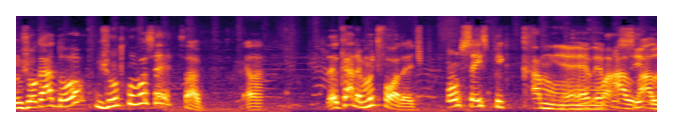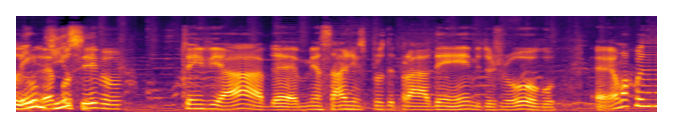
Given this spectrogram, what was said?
um jogador junto com você, sabe? Ela, cara, é muito foda. é, tipo, não sei explicar É, é ma- possível, além é disso. possível você enviar é, mensagens pro, pra DM do jogo. É, é uma coisa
